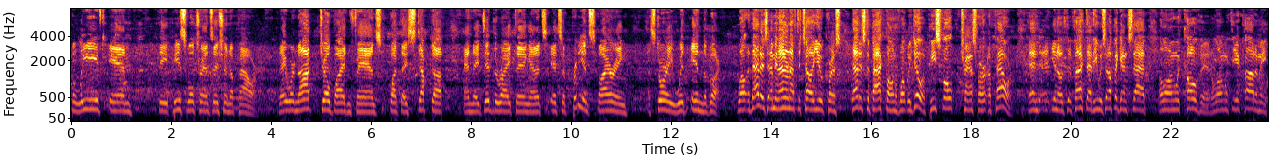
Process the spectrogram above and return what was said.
believed in the peaceful transition of power. They were not Joe Biden fans, but they stepped up and they did the right thing, and it's it's a pretty inspiring uh, story within the book. Well, that is, I mean, I don't have to tell you, Chris, that is the backbone of what we do a peaceful transfer of power. And, uh, you know, the fact that he was up against that, along with COVID, along with the economy,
